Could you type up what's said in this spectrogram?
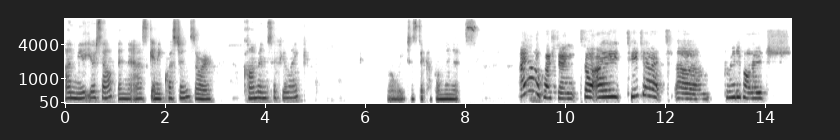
unmute yourself and ask any questions or comments if you like. We'll wait just a couple minutes. I have a question. So I teach at um, Community College,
